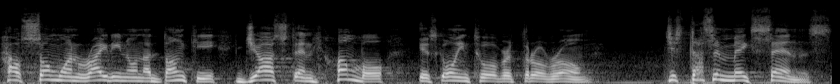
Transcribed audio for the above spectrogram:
how someone riding on a donkey, just and humble, is going to overthrow Rome. Just doesn't make sense.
